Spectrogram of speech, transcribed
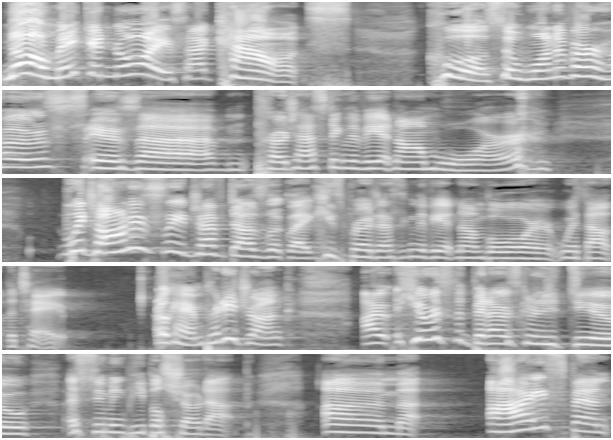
No, make a noise. That counts. Cool. So one of our hosts is uh, protesting the Vietnam War, which honestly, Jeff does look like he's protesting the Vietnam War without the tape. Okay, I'm pretty drunk. I here was the bit I was going to do, assuming people showed up. Um, I spent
